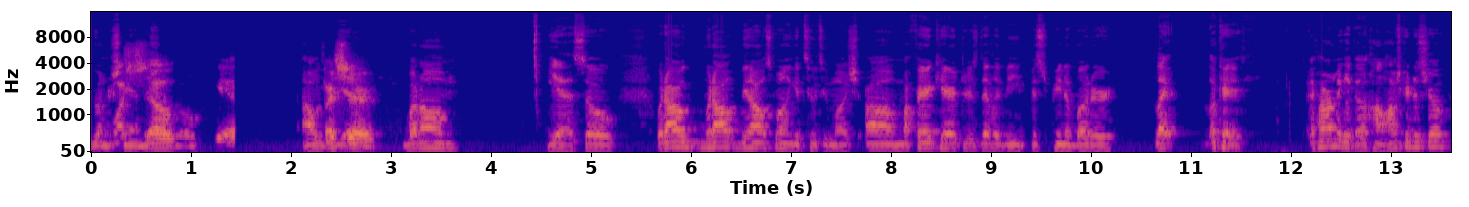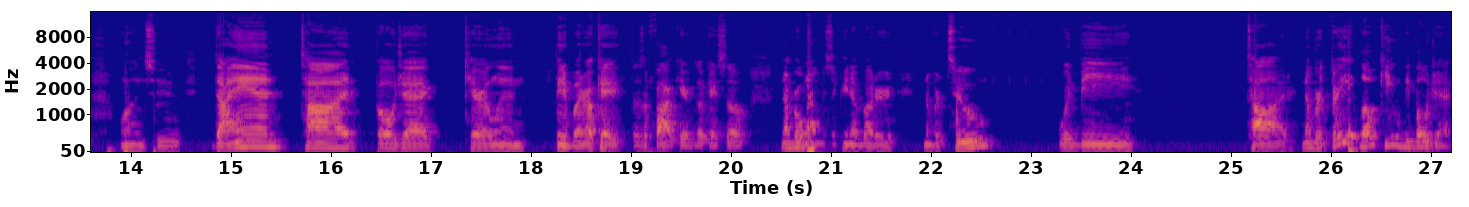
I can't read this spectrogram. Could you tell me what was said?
You understand the the show. show, yeah. I was, For yeah. sure. But um, yeah. So without without without spoiling it too too much, um, my favorite character is definitely be Mr. Peanut Butter. Like, okay, if I were to make like a how, much characters show? One, two, Diane, Todd, BoJack, Carolyn, Peanut Butter. Okay, those are five characters. Okay, so number one, Mr. Peanut Butter. Number two would be Todd. Number three, low key, would be BoJack.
